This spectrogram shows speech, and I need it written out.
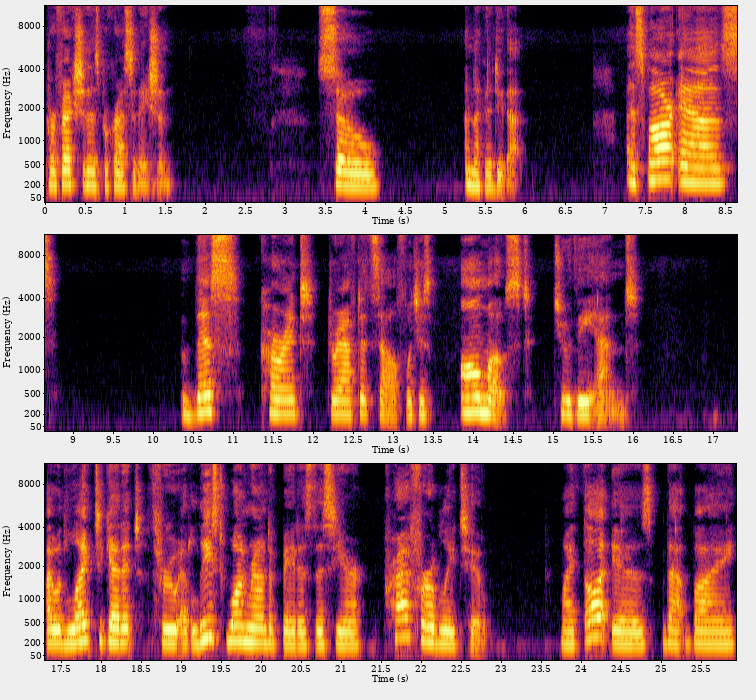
perfectionist procrastination. So I'm not going to do that. As far as this current draft itself, which is almost to the end, I would like to get it through at least one round of betas this year, preferably two. My thought is that by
